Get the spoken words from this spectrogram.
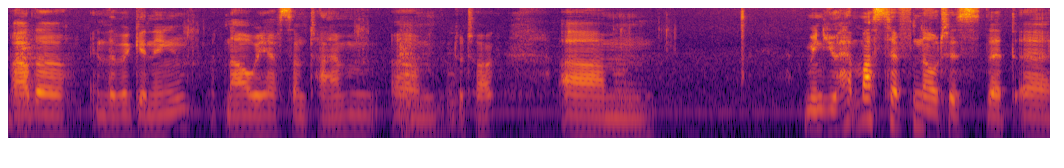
bother in the beginning, but now we have some time um, to talk. Um, I mean, you ha- must have noticed that uh,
